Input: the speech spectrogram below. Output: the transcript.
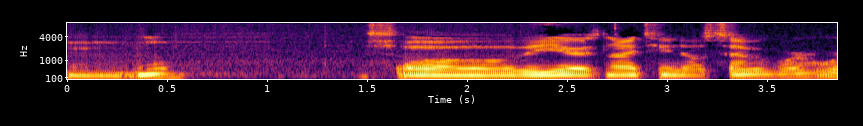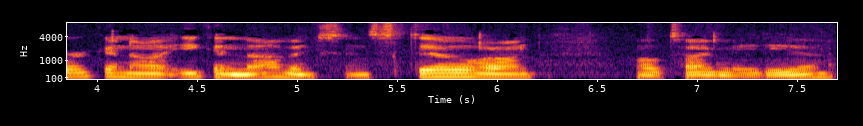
hmm So the year is 1907. We're working on economics and still on multimedia.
